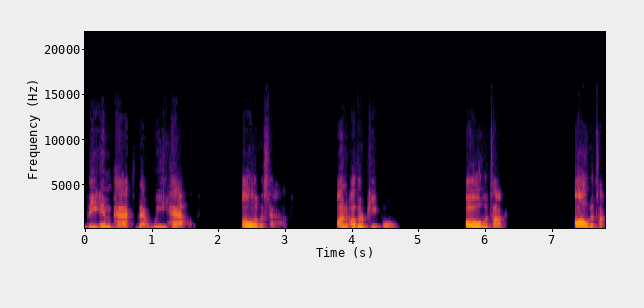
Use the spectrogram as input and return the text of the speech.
the impact that we have, all of us have, on other people all the time. All the time.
